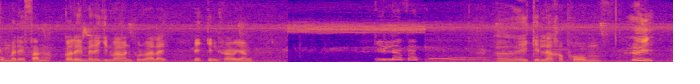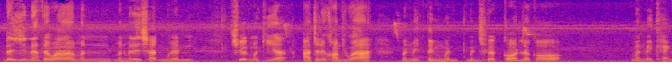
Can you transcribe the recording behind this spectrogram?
ผมไม่ได้ฟังอะก็เลยไม่ได้ยินว่ามันพูดว่าอะไรบิ๊กกินข้าวยัง กินแล้วครับเอ้ยกินแล้วครับผมเฮ้ยได้ยินนะ แต่ว่ามันมันไม่ได้ชัดเหมือนเชือกเมื่อกี้อะอาจจะด้วยความที่ว่ามันไม่ตึงเหมือนเหมือนเชือกก่อนแล้วก็มันไม่แข็ง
